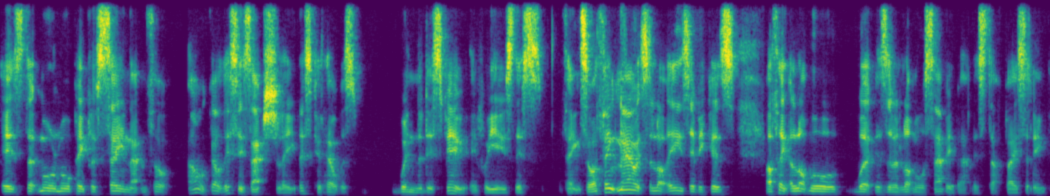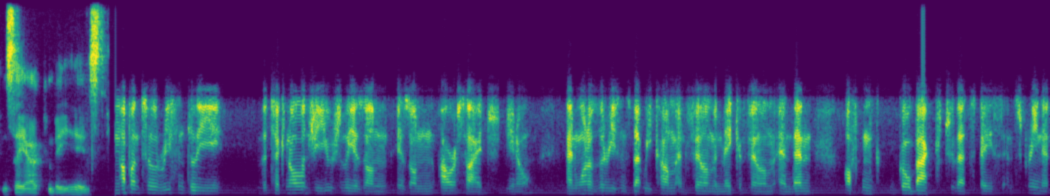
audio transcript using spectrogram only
is that more and more people have seen that and thought, oh god, this is actually this could help us win the dispute if we use this thing. So I think now it's a lot easier because I think a lot more workers are a lot more savvy about this stuff basically and can see how it can be used. Up until recently, the technology usually is on is on our side, you know. And one of the reasons that we come and film and make a film and then often go back to that space and screen it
